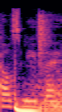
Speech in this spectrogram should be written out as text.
House music.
